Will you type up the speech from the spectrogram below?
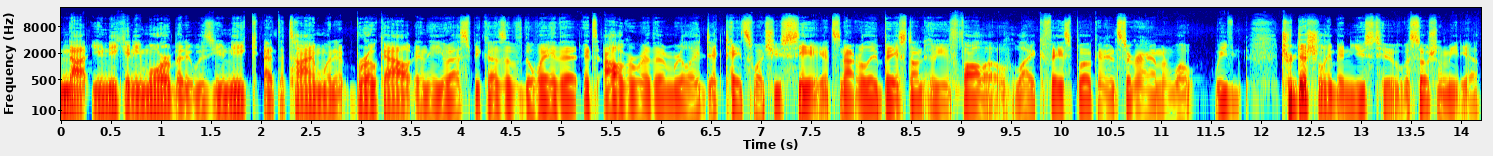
not unique anymore, but it was unique at the time when it broke out in the US because of the way that its algorithm really dictates what you see. It's not really based on who you follow, like Facebook and Instagram and what we've traditionally been used to with social media.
